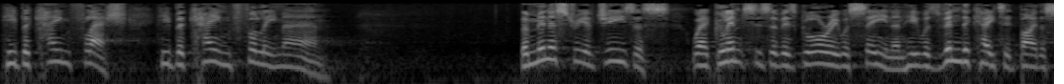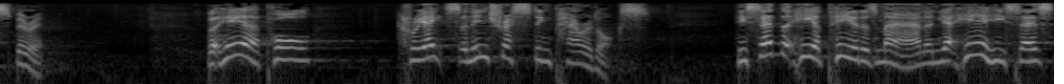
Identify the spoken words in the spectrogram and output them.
he became flesh, he became fully man. The ministry of Jesus, where glimpses of his glory were seen, and he was vindicated by the Spirit. But here, Paul creates an interesting paradox. He said that he appeared as man, and yet here he says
